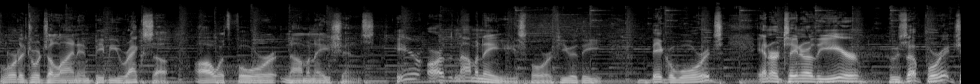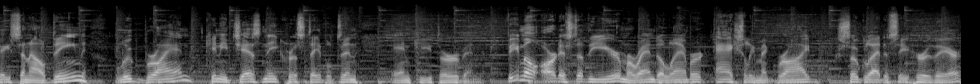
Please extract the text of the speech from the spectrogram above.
Florida Georgia Line, and Bebe Rexha, all with four nominations. Here are the nominees for a few of the big awards. Entertainer of the Year, who's up for it? Jason Aldean, Luke Bryan, Kenny Chesney, Chris Stapleton, and Keith Urban. Female Artist of the Year, Miranda Lambert, Ashley McBryde. So glad to see her there.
